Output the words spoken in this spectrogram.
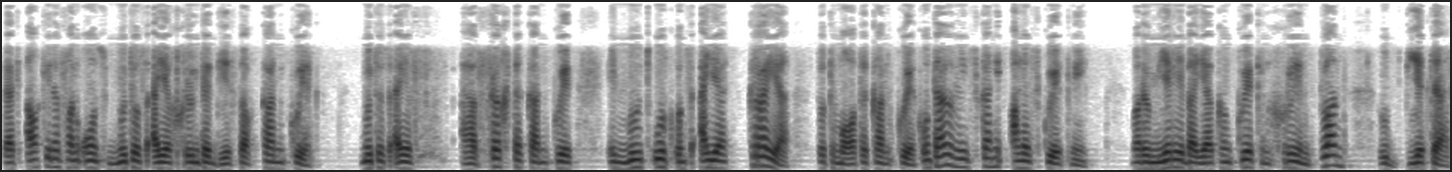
dat elkeen van ons moet ons eie groente deesdae kan kweek. Moet ons eie uh, vrugte kan kweek en moet ook ons eie kruie tot tomate kan kweek. Onthou mense kan nie alles kweek nie, maar hoe meer jy by jou kan kweek en groei en plant, hoe beter.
